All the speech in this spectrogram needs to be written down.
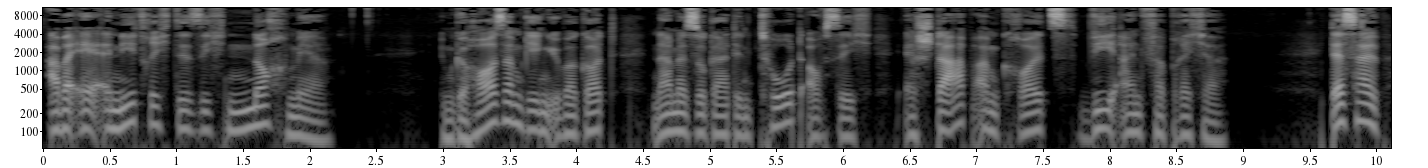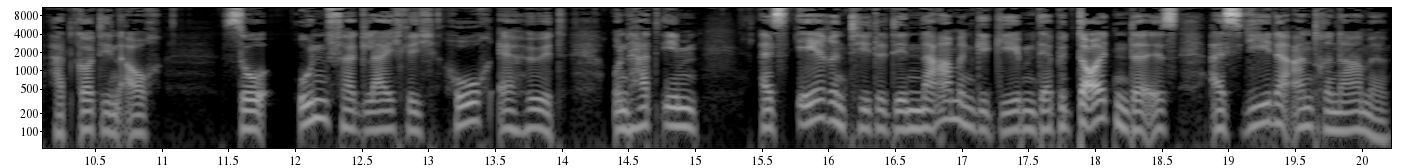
Aber er erniedrigte sich noch mehr. Im Gehorsam gegenüber Gott nahm er sogar den Tod auf sich. Er starb am Kreuz wie ein Verbrecher. Deshalb hat Gott ihn auch so unvergleichlich hoch erhöht und hat ihm als Ehrentitel den Namen gegeben, der bedeutender ist als jeder andere Name.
